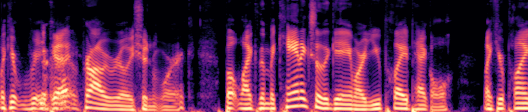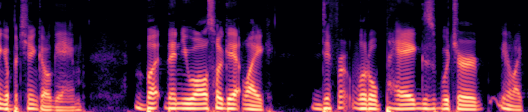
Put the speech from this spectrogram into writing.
Like it, re- Okay. it probably really shouldn't work. But like the mechanics of the game are you play Peggle like you're playing a pachinko game, but then you also get like different little pegs, which are you know like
